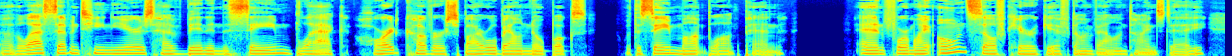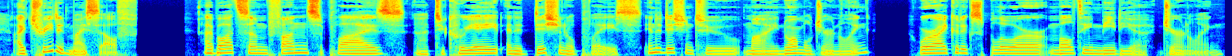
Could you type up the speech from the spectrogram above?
Uh, the last 17 years have been in the same black, hardcover, spiral bound notebooks with the same Mont Blanc pen. And for my own self care gift on Valentine's Day, I treated myself. I bought some fun supplies uh, to create an additional place, in addition to my normal journaling, where I could explore multimedia journaling.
